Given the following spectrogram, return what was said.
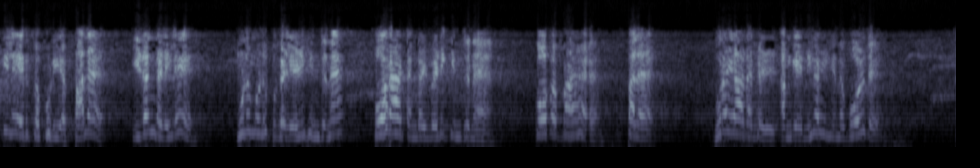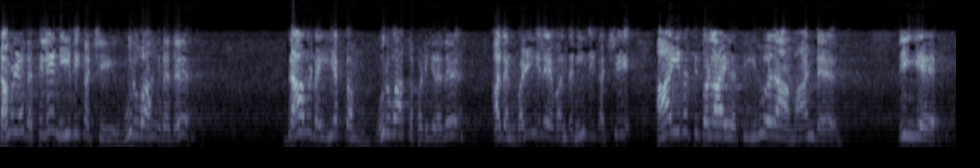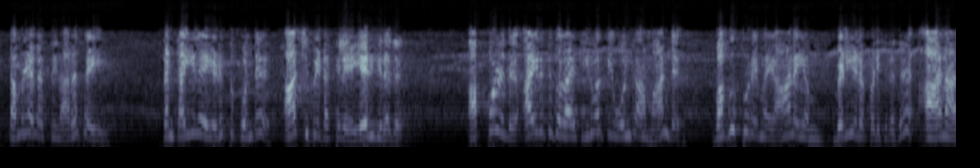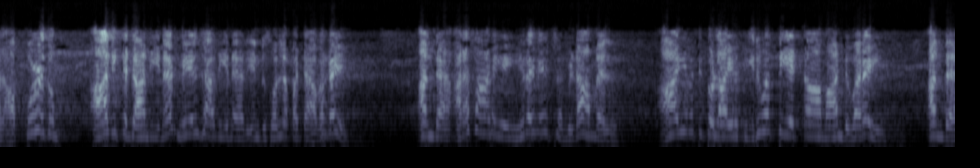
நாட்டிலே இருக்கக்கூடிய பல இடங்களிலே முணுமுணுப்புகள் எழுகின்றன போராட்டங்கள் வெடிக்கின்றன. கோபமாக பல உரையாடல்கள் அங்கே நிகழ்கின்ற பொழுது தமிழகத்திலே நீதி கட்சி உருவாகிறது. திராவிட இயக்கம் உருவாக்கப்படுகிறது. அதன் வழியிலே வந்த நீதி கட்சி ஆயிரத்தி தொள்ளாயிரத்தி இருபதாம் ஆண்டு இங்கே தமிழகத்தின் அரசை தன் கையிலே எடுத்துக்கொண்டு ஆட்சி பீடத்திலே ஏறுகிறது. அப்பொழுது ஆயிரத்தி தொள்ளாயிரத்தி இருபத்தி ஒன்றாம் ஆண்டு வகுப்புரிமை ஆணையம் வெளியிடப்படுகிறது. ஆனால் அப்பொழுதும் ஆதிக்க ஜாதியினர் மேல் ஜாதியினர் என்று சொல்லப்பட்ட அவர்கள் அந்த அரசாணையை நிறைவேற்ற விடாமல் ஆயிரத்தி தொள்ளாயிரத்தி இருபத்தி எட்டாம் ஆண்டு வரை அந்த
